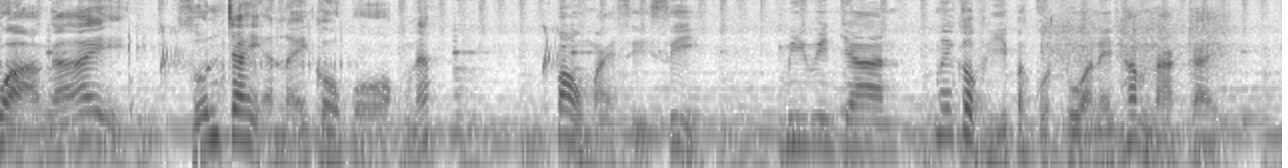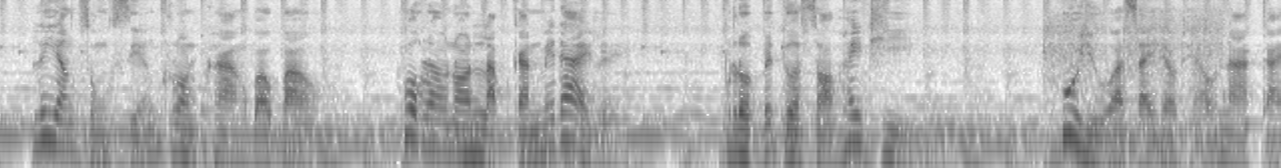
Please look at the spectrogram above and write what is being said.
ว่าไง สนใจอันไหนก็บอกนะ เป้าหมายสีซี่ มีวิญญาณไม่ก็ผีปรากฏตัวในถ้ำนาไก่และยังส่งเสียงครวญครางเบาๆ พวกเรานอนหลับกันไม่ได้เลย โปรดไปตรวจสอบให้ที ผู้อยู่อาศัยแถวๆนาไก่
